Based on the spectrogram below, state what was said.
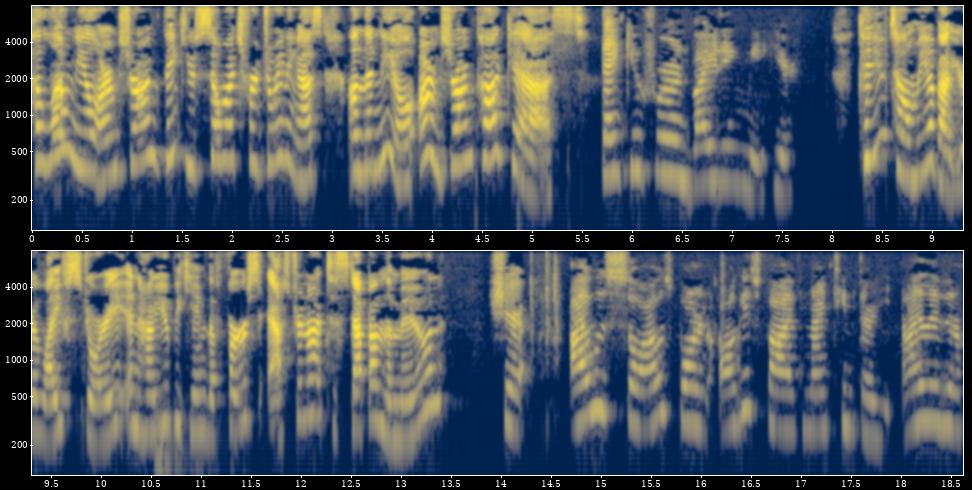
Hello, Neil Armstrong. Thank you so much for joining us on the Neil Armstrong podcast. Thank you for inviting me here. Can you tell me about your life story and how you became the first astronaut to step on the moon? Sure. I was so I was born August 5, 1930. I lived in a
